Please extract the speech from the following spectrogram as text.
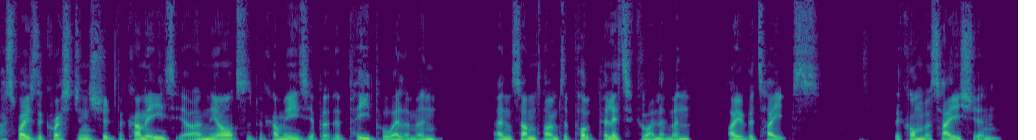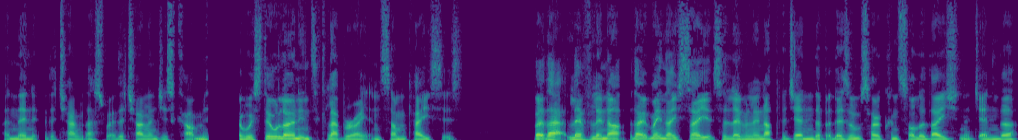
I suppose the questions should become easier and the answers become easier. But the people element and sometimes the po- political element overtakes the conversation, and then the challenge that's where the challenges come. We're still learning to collaborate in some cases, but that leveling up. I mean they say it's a leveling up agenda, but there's also a consolidation agenda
